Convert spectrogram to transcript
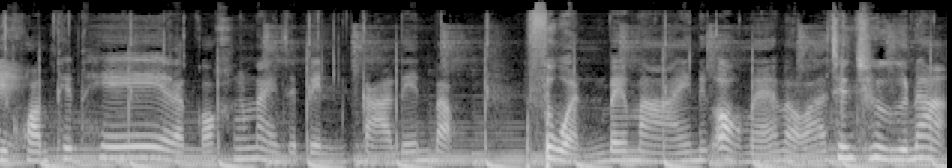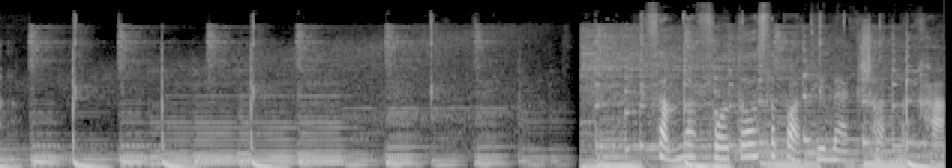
มีความเท่ๆ แล้วก็ข้างในจะเป็นการเล่นแบบสวนใบไม้นึกออกไหมแบบว่าชื้นๆอะ สำหรับโฟโต้สปอตที่แบ็กช็อตนะคะ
